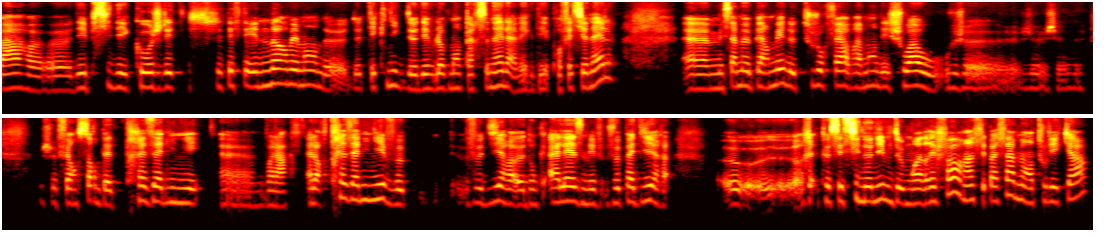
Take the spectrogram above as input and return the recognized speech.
par euh, des psy, des coachs. J'ai testé énormément de, techniques de développement personnel avec des professionnels, euh, mais ça me permet de toujours faire vraiment des choix où, je, fais en sorte d'être très alignée. Euh, voilà. Alors très aligné veut dire euh, donc à l'aise, mais veut pas dire que c'est synonyme de moindre effort. Hein, c'est pas ça, mais en tous les cas,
